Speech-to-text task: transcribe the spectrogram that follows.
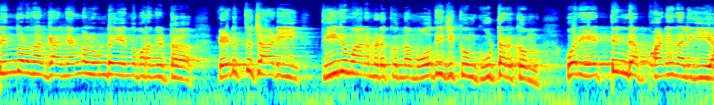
പിന്തുണ നൽകാൻ ഞങ്ങളുണ്ട് എന്ന് പറഞ്ഞിട്ട് എടുത്തു ചാടി തീരുമാനമെടുക്കുന്ന മോദിജിക്കും കൂട്ടർക്കും ഒരു എട്ടിന്റെ പണി നൽകിയ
